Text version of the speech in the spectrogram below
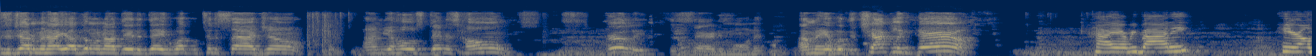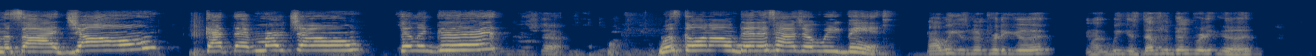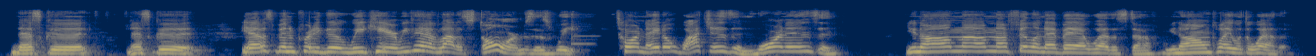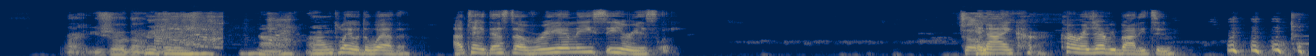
Ladies and gentlemen, how y'all doing out there today? Welcome to the Side Jawn. I'm your host, Dennis Holmes. Early this Saturday morning. I'm here with the chocolate girl. Hi, everybody. Here on the side, Jawn. Got that merch on. Feeling good. Yeah. What's going on, Dennis? How's your week been? My week has been pretty good. My week has definitely been pretty good. That's good. That's good. Yeah, it's been a pretty good week here. We've had a lot of storms this week, tornado watches and warnings, and you know, I'm not, I'm not feeling that bad weather stuff. You know, I don't play with the weather. Right, you sure don't. Mm-mm. No, I don't play with the weather. I take that stuff really seriously, So, and I encourage everybody to. okay,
